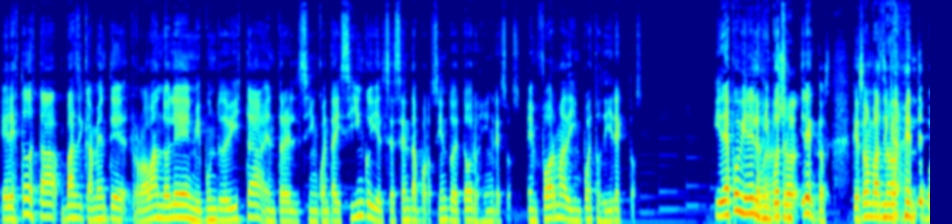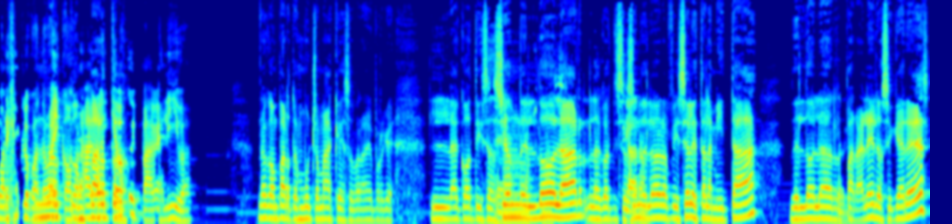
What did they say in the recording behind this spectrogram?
el Estado está básicamente robándole, en mi punto de vista, entre el 55 y el 60% de todos los ingresos, en forma de impuestos directos. Y después vienen los impuestos indirectos, que son básicamente, por ejemplo, cuando vas y compras algo en y pagas el IVA. No comparto, es mucho más que eso para mí, porque la cotización del dólar, la cotización del dólar oficial está a la mitad del dólar paralelo, si querés.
